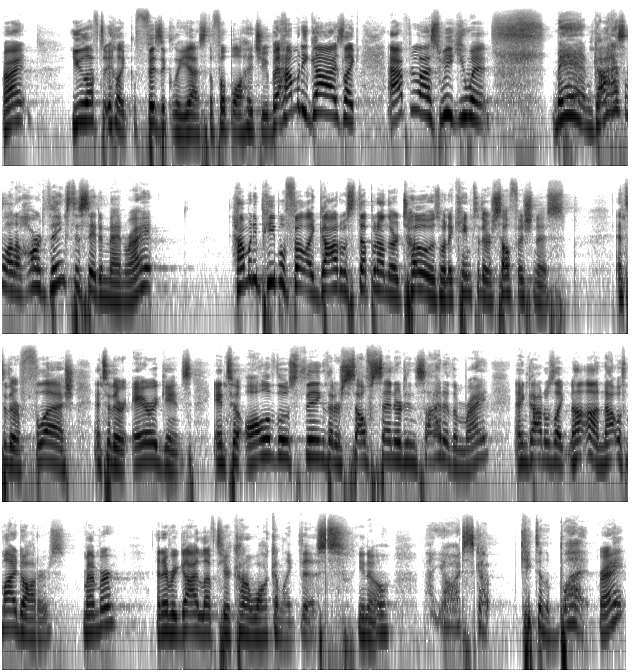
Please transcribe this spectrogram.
Right? You left like physically, yes, the football hit you. But how many guys, like after last week, you went, man, God has a lot of hard things to say to men, right? How many people felt like God was stepping on their toes when it came to their selfishness and to their flesh and to their arrogance and to all of those things that are self centered inside of them, right? And God was like, nah, not with my daughters. Remember? And every guy left here kind of walking like this, you know? Like, yo, I just got kicked in the butt, right?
